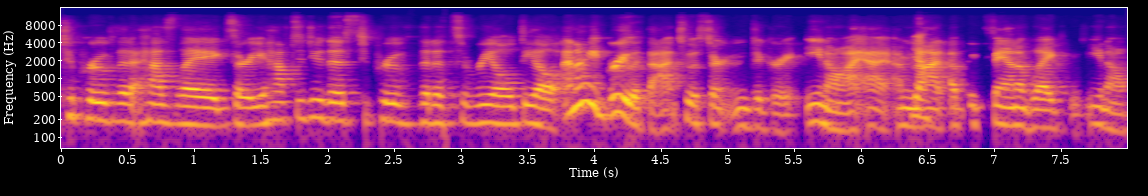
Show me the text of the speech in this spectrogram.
to prove that it has legs, or you have to do this to prove that it's a real deal. And I agree with that to a certain degree. You know, I, I I'm Yeah. not a big fan of like, you know,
